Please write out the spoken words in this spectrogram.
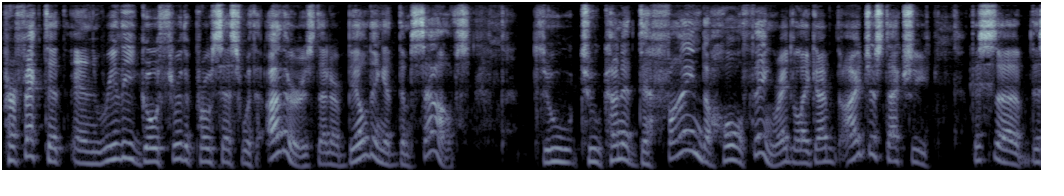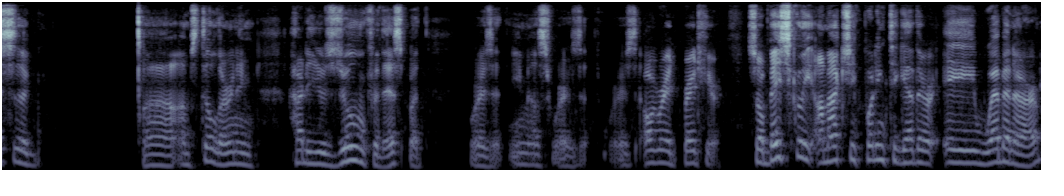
perfect it and really go through the process with others that are building it themselves to to kind of define the whole thing right? Like I I just actually this uh this is a uh I'm still learning how to use zoom for this but where is it? Emails where is it? Where is it? Oh right right here. So basically I'm actually putting together a webinar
